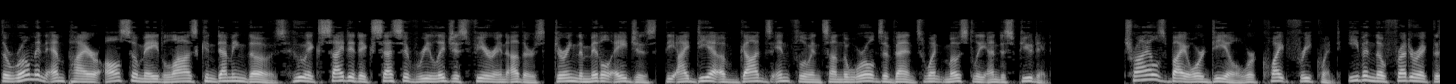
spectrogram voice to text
The Roman Empire also made laws condemning those who excited excessive religious fear in others. During the Middle Ages, the idea of God's influence on the world's events went mostly undisputed. Trials by ordeal were quite frequent, even though Frederick II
